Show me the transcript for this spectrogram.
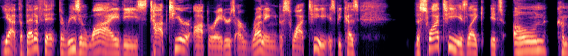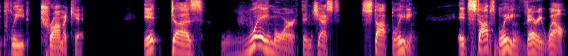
yeah, the benefit, the reason why these top tier operators are running the SWAT T is because the SWAT T is like its own complete trauma kit. It does way more than just stop bleeding. It stops bleeding very well.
